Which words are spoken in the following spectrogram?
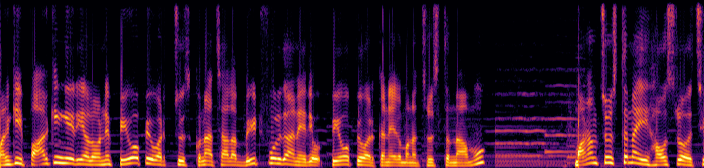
మనకి ఈ పార్కింగ్ ఏరియాలోనే పిఓపి వర్క్ చూసుకున్నా చాలా బ్యూటిఫుల్గా అనేది పిఓపి వర్క్ అనేది మనం చూస్తున్నాము. మనం చూస్తున్న ఈ హౌస్లో వచ్చి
